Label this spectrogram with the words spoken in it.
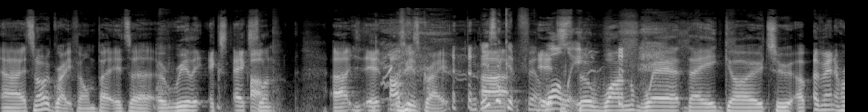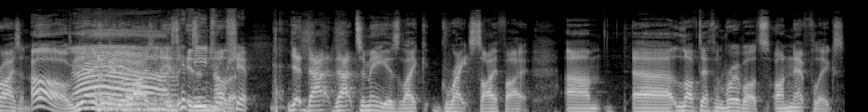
Uh, it's not a great film, but it's a, a really ex- excellent. Uh, it, Up is great. It is a Uh, good film. It's Wall-E. the one where they go to uh, Event Horizon. Oh, yeah, Ah. yeah, Event yeah. Horizon is, is Cathedral another. ship. Yeah, that that to me is like great sci-fi. Um, uh, Love, Death, and Robots on Netflix.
